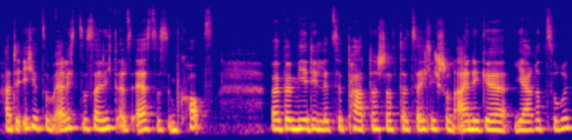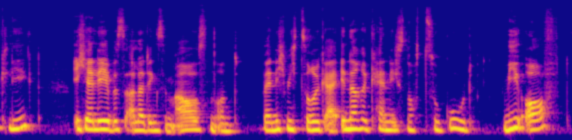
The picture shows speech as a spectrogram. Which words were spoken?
Hatte ich jetzt, um ehrlich zu sein, nicht als erstes im Kopf, weil bei mir die letzte Partnerschaft tatsächlich schon einige Jahre zurückliegt. Ich erlebe es allerdings im Außen und wenn ich mich zurück erinnere, kenne ich es noch zu gut. Wie oft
